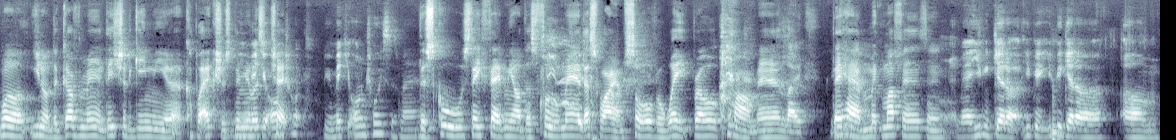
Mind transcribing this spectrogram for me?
well, you know, the government, they should have gave me a couple extra You stimulus own check. cho- You make your own choices, man. The schools, they fed me all this food, man. That's why I'm so overweight, bro. Come on, man. Like, they had McMuffins and, Man, you can get a you could you could get a um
